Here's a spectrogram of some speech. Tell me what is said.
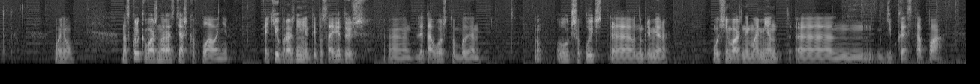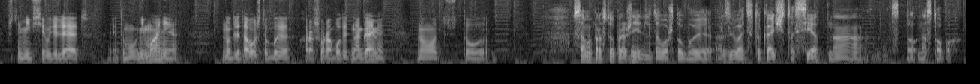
Понял. Насколько важна растяжка в плавании? Какие упражнения ты посоветуешь э, для того, чтобы ну, лучше плыть, э, например, очень важный момент э, гибкая стопа, что не все уделяют этому внимание, но для того, чтобы хорошо работать ногами, ну вот, что... Самое простое упражнение для того, чтобы развивать это качество сет на, сто, на стопах.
